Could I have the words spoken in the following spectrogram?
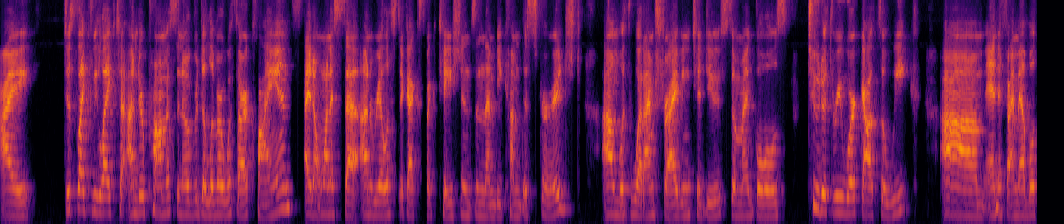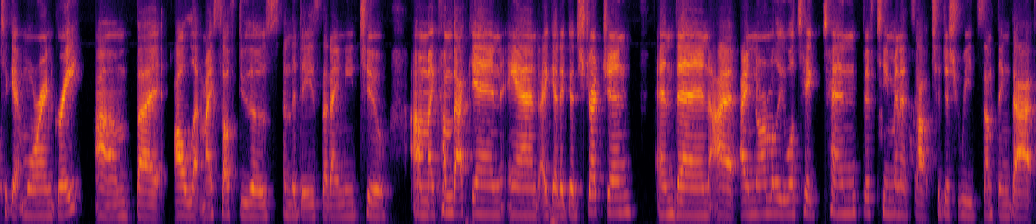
I just like we like to under promise and over deliver with our clients, I don't want to set unrealistic expectations and then become discouraged um, with what I'm striving to do. So my goals two to three workouts a week. Um, and if I'm able to get more in, great. Um, but I'll let myself do those in the days that I need to. Um, I come back in and I get a good stretch in. And then I, I normally will take 10, 15 minutes out to just read something that,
